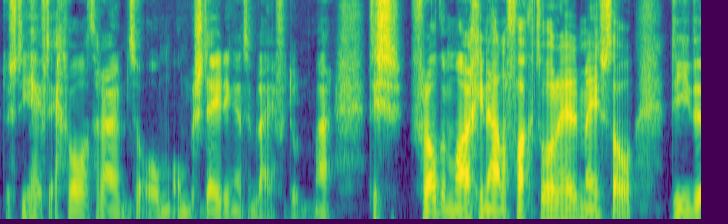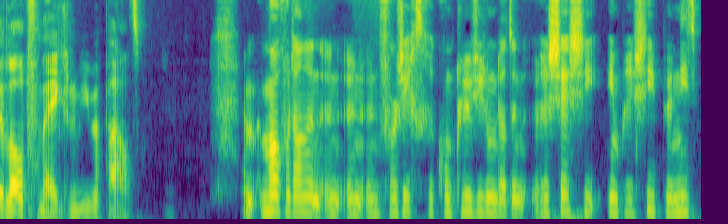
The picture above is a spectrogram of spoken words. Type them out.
Dus die heeft echt wel wat ruimte om, om bestedingen te blijven doen. Maar het is vooral de marginale factor hè, meestal die de loop van de economie bepaalt. En Mogen we dan een- een, een voorzichtige conclusie doen dat een recessie in principe niet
